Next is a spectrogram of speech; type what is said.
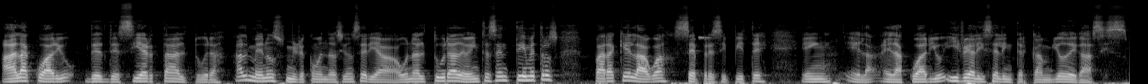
al acuario desde cierta altura. Al menos mi recomendación sería a una altura de 20 centímetros para que el agua se precipite en el, acuario y realice el intercambio de gases.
